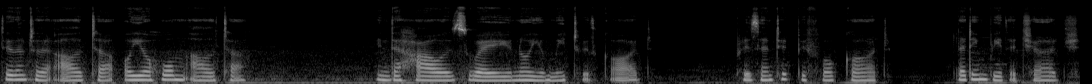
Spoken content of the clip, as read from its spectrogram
Take them to the altar or your home altar in the house where you know you meet with God. Present it before God. Let Him be the judge.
